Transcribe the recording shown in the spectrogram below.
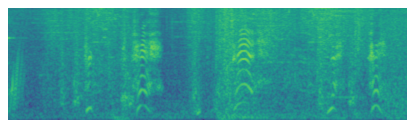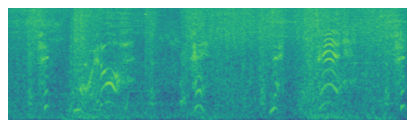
っ。へっ。へっ。ねへっ。へっ。燃えろ。へっ。ねへっ。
